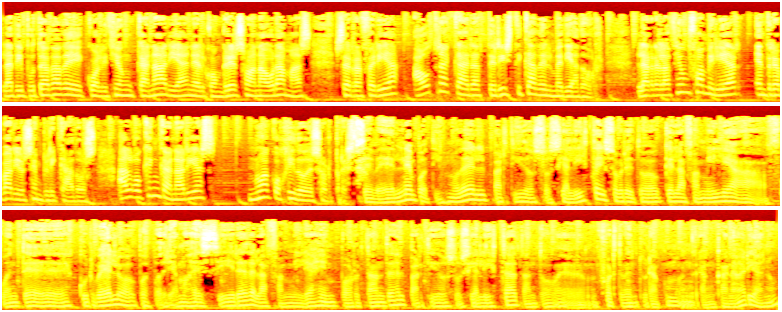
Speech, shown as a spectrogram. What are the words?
la diputada de Coalición Canaria en el Congreso, Ana Oramas, se refería a otra característica del mediador, la relación familiar entre varios implicados, algo que en Canarias no ha cogido de sorpresa. Se ve el nepotismo del Partido Socialista y sobre todo que la familia Fuentes Curvelo, pues podríamos decir, de las familias importantes del Partido Socialista, tanto en Fuerteventura como en Gran Canaria, ¿no?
